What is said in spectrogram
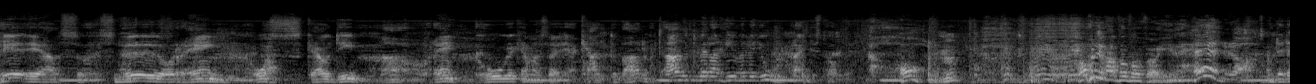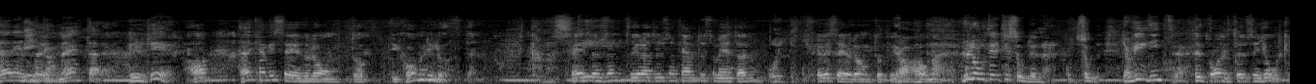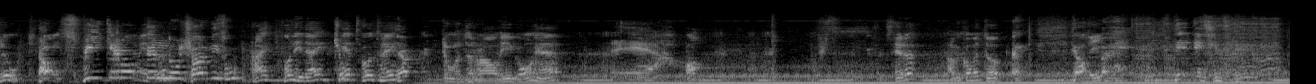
Det är alltså snö och regn, åska och dimma och regnbåge kan man säga. Kallt och varmt. Allt mellan himmel och jord praktiskt taget. Jaha. Mm. Men vad, vad, vad är det här nu då? Det där är en höjdmätare. Är det det? Ja, här kan vi se hur långt upp vi kommer i luften. Kan man se? 3000, 4000, 5000 meter. Oj. Ska vi se hur långt upp vi kan Ja. komma. Hur långt är det till solen? Där? solen? Jag vill dit. 12 000 jordklot. Ja, spiken i botten, då kör vi så. Nej, håll i dig. Ett, två, tre. Ja. Då drar vi igång här. Jaha. Ser du? Har vi kommit upp? Ja,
